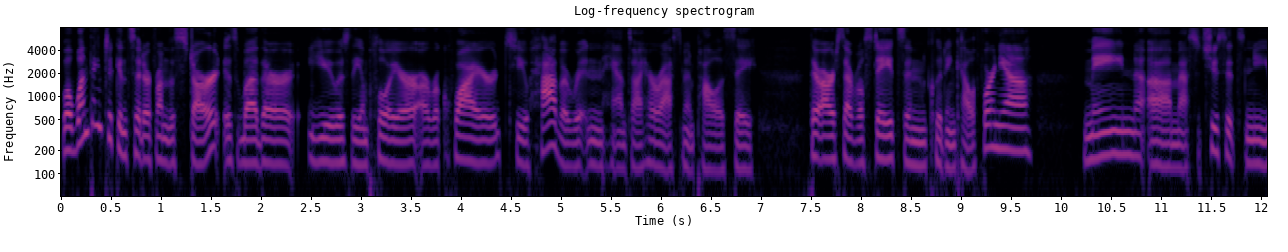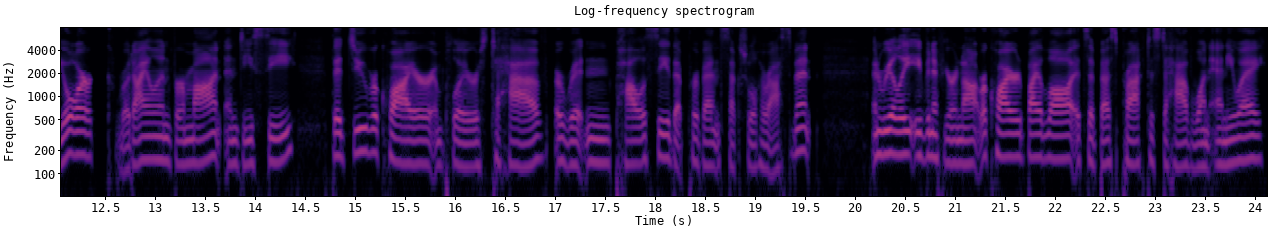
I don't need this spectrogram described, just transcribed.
Well, one thing to consider from the start is whether you, as the employer, are required to have a written anti harassment policy. There are several states, including California, Maine, uh, Massachusetts, New York, Rhode Island, Vermont, and DC, that do require employers to have a written policy that prevents sexual harassment. And really, even if you're not required by law, it's a best practice to have one anyway.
